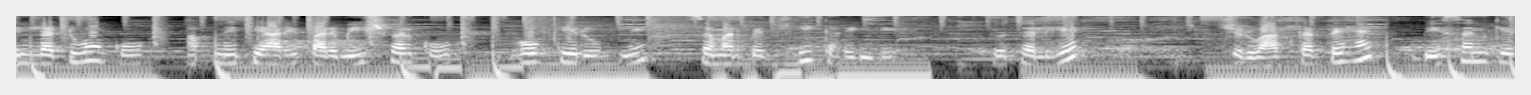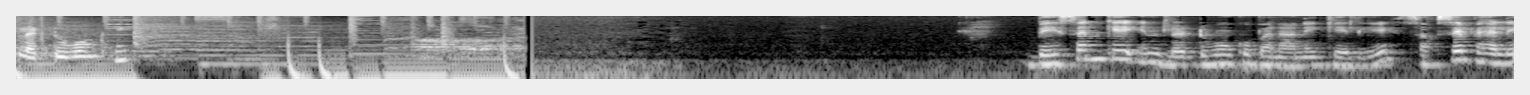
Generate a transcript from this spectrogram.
इन लड्डुओं को अपने प्यारे परमेश्वर को भोग के रूप में समर्पित भी करेंगे। तो चलिए शुरुआत करते हैं बेसन के लड्डुओं की। बेसन के इन लड्डुओं को बनाने के लिए सबसे पहले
